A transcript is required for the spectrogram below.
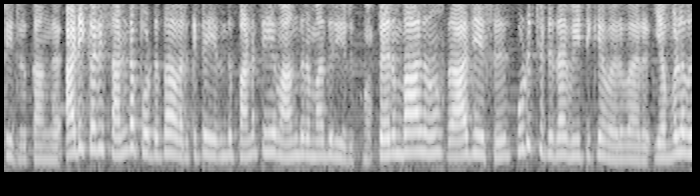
ஓட்டிட்டு இருக்காங்க அடிக்கடி சண்டை போட்டு தான் அவர்கிட்ட இருந்து பணத்தையே வாங்குற மாதிரி இருக்கும். பெரும்பாலும் ராஜேஷ் குடிச்சிட்டு தான் வீட்டுக்கே வருவாரு. எவ்வளவு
